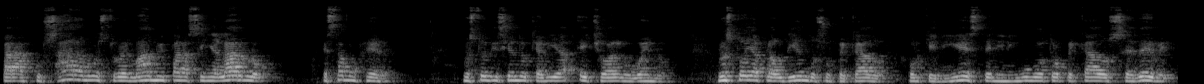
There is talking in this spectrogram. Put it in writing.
para acusar a nuestro hermano y para señalarlo. Esta mujer, no estoy diciendo que había hecho algo bueno, No estoy aplaudiendo su pecado, porque ni este ni ningún otro pecado se debe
